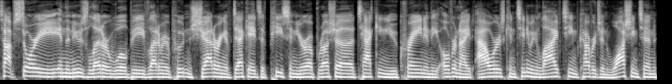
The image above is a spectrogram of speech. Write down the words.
Top story in the newsletter will be Vladimir Putin's shattering of decades of peace in Europe, Russia attacking Ukraine in the overnight hours, continuing live team coverage in Washington.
